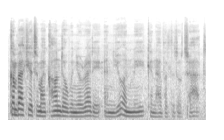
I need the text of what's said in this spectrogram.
Come back here to my condo when you're ready, and you and me can have a little chat.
